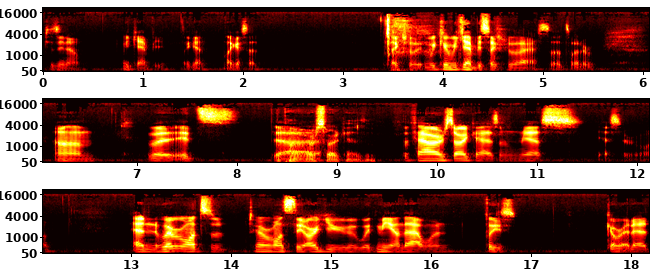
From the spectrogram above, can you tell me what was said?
because you know we can't be again, like I said, sexually we can we can't be sexually harassed, so that's whatever. Um, but it's The uh, power of sarcasm. the power of sarcasm. Yes, yes, everyone. And whoever wants to whoever wants to argue with me on that one, please go right ahead.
